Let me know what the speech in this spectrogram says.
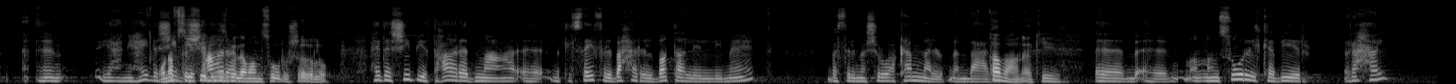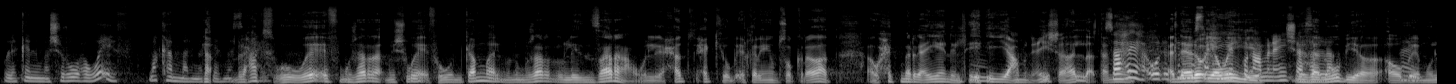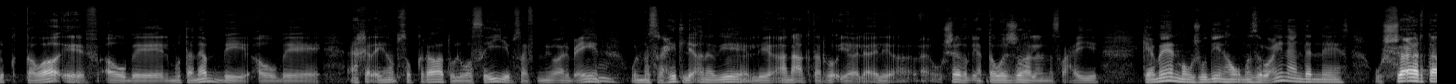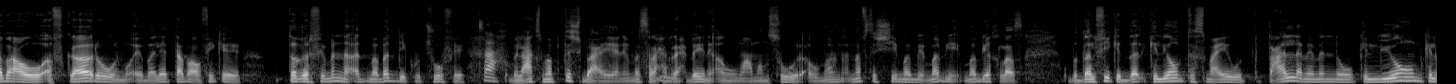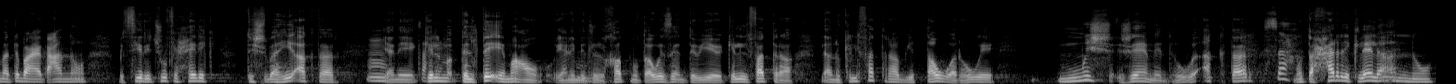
يعني هيدا الشيء ونفس الشيء بالنسبة لمنصور وشغله. هيدا الشيء بيتعارض مع آه، مثل سيف البحر البطل اللي مات بس المشروع كمل من بعده. طبعا أكيد. آه، منصور الكبير رحل ولكن المشروع وقف. ما كمل مثل المسرحية. بالعكس هو واقف مجرد مش واقف هو مكمل من مجرد اللي انزرع واللي حد حكيه باخر يوم سقراط أو حكم الرعيان اللي هي عم نعيشها هلأ تمام؟ صحيح قول كل رؤيويه كنا عم نعيشها بزنوبيا أو هي. بملوك الطوائف أو بالمتنبي أو بآخر أيام سقراط والوصية بصيف 140 والمسرحيات اللي أنا وياه اللي أنا أكثر رؤية لي وشغل يعني توجهها للمسرحية. كمان موجودين هو مزروعين عند الناس والشعر تبعه وأفكاره والمقابلات تبعه فيك تغرفي منها قد ما بدك وتشوفي. صح. بالعكس ما بتشبعي يعني مسرح الرحباني أو مع منصور أو ما نفس الشيء ما بي ما بي ما بيخلص. بتضل فيك تضل كل يوم تسمعيه وتتعلمي منه كل يوم كل ما تبعد عنه بتصيري تشوفي حالك بتشبهيه أكثر يعني صحيح. كل ما بتلتقي معه يعني مم. مثل خط متوازي أنت وياه كل فترة لأنه كل فترة بيتطور. هو مش جامد هو أكثر متحرك. ليه؟ لأنه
